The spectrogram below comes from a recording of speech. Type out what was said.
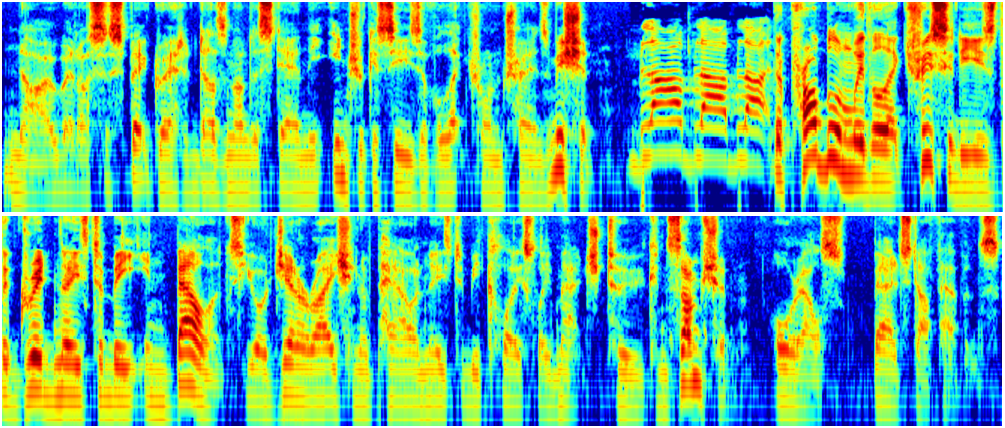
No, but I suspect Greta doesn't understand the intricacies of electron transmission. Blah, blah, blah. The problem with electricity is the grid needs to be in balance. Your generation of power needs to be closely matched to consumption, or else bad stuff happens.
